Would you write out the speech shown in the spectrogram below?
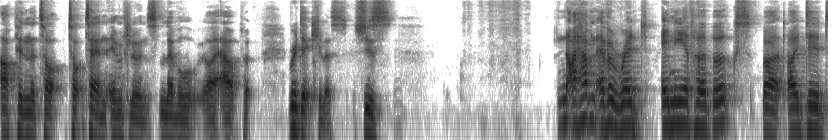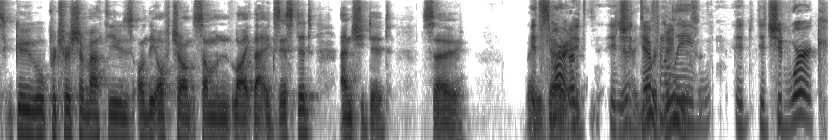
up in the top top ten influence level like, output. Ridiculous. She's. No, I haven't ever read any of her books, but I did Google Patricia Matthews on the off chance someone like that existed, and she did. So it's smart. It, it yeah, should definitely genius. it, it should work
